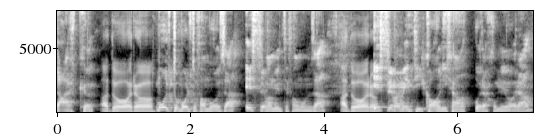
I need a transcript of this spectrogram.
Dark. Adoro, Molto molto famosa, estremamente famosa, adoro. estremamente iconica, ora come ora.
